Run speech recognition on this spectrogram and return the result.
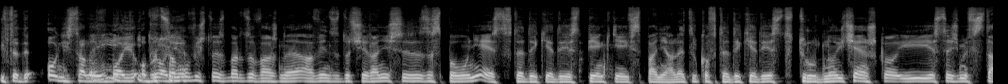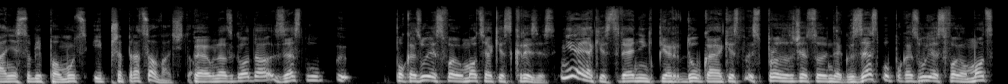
i wtedy oni staną w mojej I, obronie. I to, co mówisz, to jest bardzo ważne, a więc docieranie się zespołu nie jest wtedy, kiedy jest pięknie i wspaniale, tylko wtedy, kiedy jest trudno i ciężko i jesteśmy w stanie sobie pomóc i przepracować to. Pełna zgoda. Zespół y, pokazuje swoją moc, jak jest kryzys. Nie jak jest trening, pierdółka, jak jest co innego. Zespół pokazuje swoją moc,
